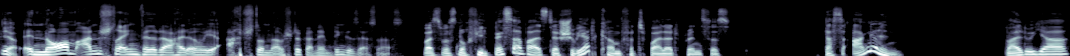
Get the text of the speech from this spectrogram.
Ja. enorm anstrengend, wenn du da halt irgendwie acht Stunden am Stück an dem Ding gesessen hast. Weißt du, was noch viel besser war als der Schwertkampf für Twilight Princess? Das Angeln. Weil du ja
